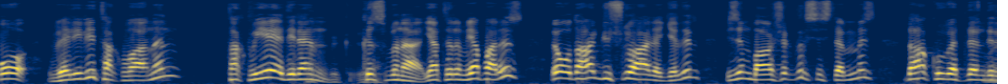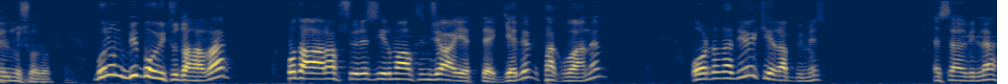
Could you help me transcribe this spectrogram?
o verili takvanın takviye edilen kısmına yatırım yaparız ve o daha güçlü hale gelir. Bizim bağışıklık sistemimiz daha kuvvetlendirilmiş olur. Bunun bir boyutu daha var. O da Araf suresi 26. ayette gelir takvanın. Orada da diyor ki Rabbimiz Estağfirullah.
